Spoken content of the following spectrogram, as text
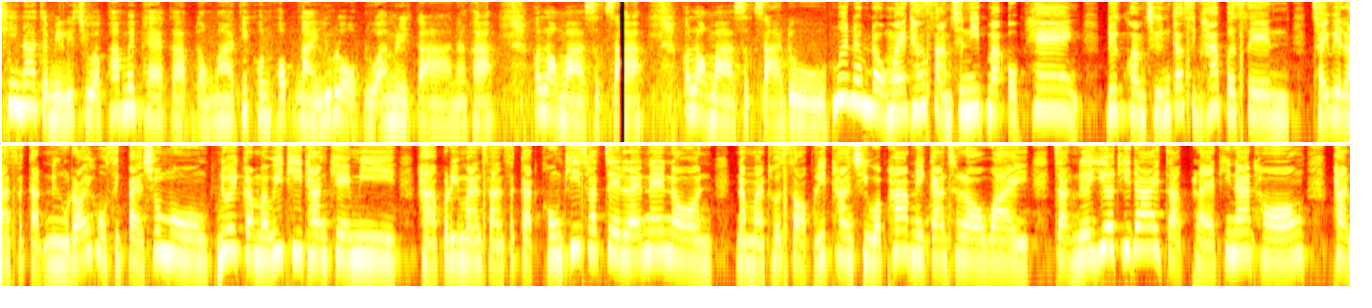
ที่น่าจะมีฤทธิชีวภาพไม่แพ้กับดอกไม้ที่ค้นพบในยุโรปหรืออเมริกานะคะ ก็ลองมาศึกษาก็ลองมาศึกษาดู เมื่อนำดอกไม้ทั้ง 3 ชนิดมาอบแห้ง ด้วยความชื้น 95%ใช้เวลาสกัด 168 ชั่วโมง ด้วยกรรมวิธีทางเคมี หาปริมาณสารสกัดคงที่ชัดเจนและแน่นอนนำมาทดสอบฤทธิ์ทางชีวภาพในการชะลอวัย จากเนื้อเยื่อที่ได้จากแผลที่หน้าท้อง ผ่าน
